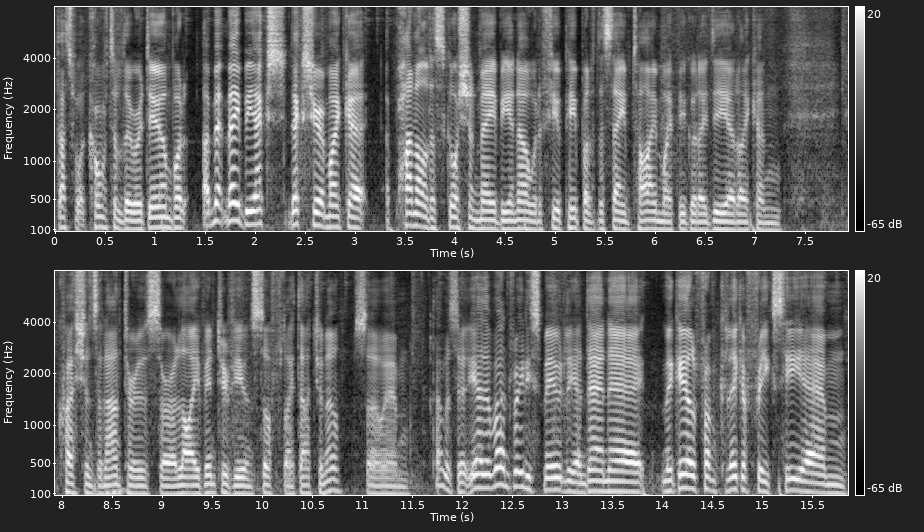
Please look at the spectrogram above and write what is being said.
that's what comfortable they were doing. But maybe next next year, might get a panel discussion, maybe you know, with a few people at the same time, might be a good idea. Like and questions and answers or a live interview and stuff like that, you know. So um, that was it. Yeah, it went really smoothly. And then uh, from Calligraph Freaks, he um,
